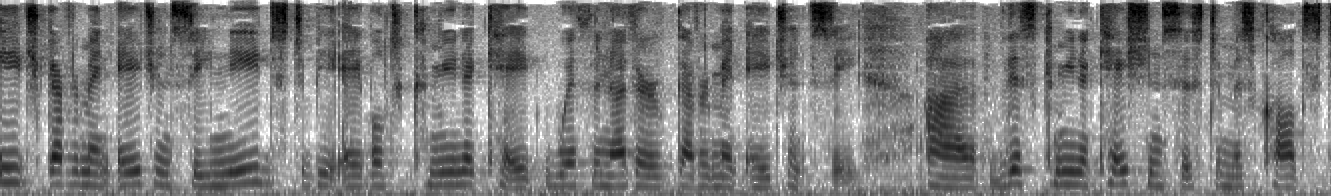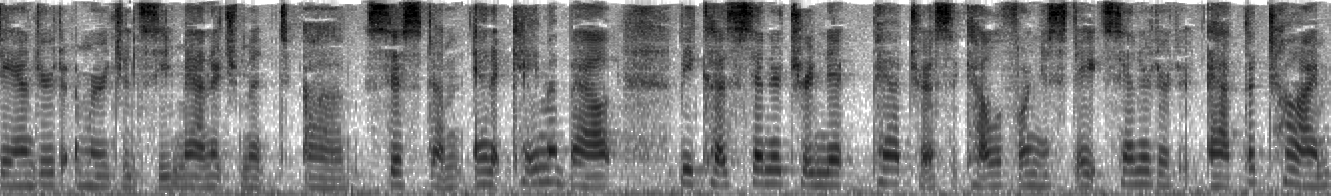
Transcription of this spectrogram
each government agency needs to be able to communicate with another government agency. Uh, this communication system is called Standard Emergency Management uh, System, and it came about because Senator Nick Petris, a California state senator at the time,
